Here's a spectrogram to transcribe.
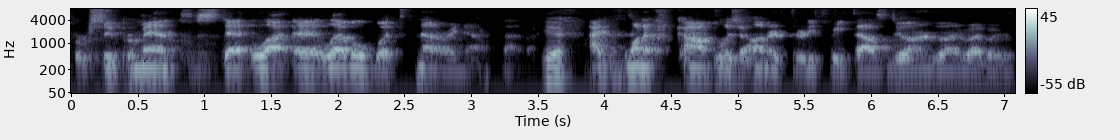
for Superman stat, uh, level, but not right now. Not right. Yeah. I just want to accomplish 133,200.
